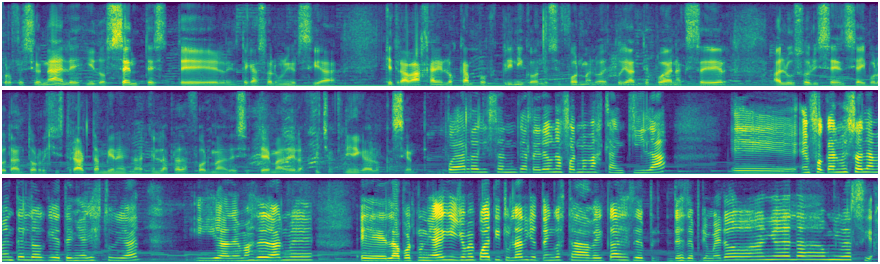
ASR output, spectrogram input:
profesionales y docentes, de, en este caso de la universidad, que trabajan en los campos clínicos donde se forman los estudiantes, puedan acceder al uso de licencia y por lo tanto registrar también en la, plataforma de sistema de las fichas clínicas de los pacientes. Pueda realizar mi carrera de una forma más tranquila, eh, enfocarme solamente en lo que tenía que estudiar y además de darme eh, la oportunidad de que yo me pueda titular, yo tengo esta beca desde, desde primero año de la universidad.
